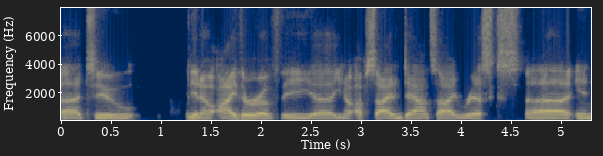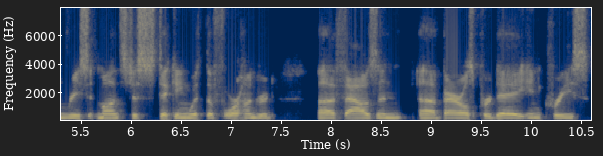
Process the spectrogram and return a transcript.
uh, to you know either of the uh, you know upside and downside risks uh, in recent months. Just sticking with the 400,000 uh, barrels per day increase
